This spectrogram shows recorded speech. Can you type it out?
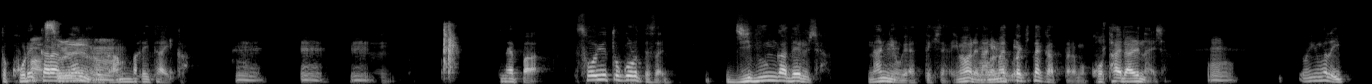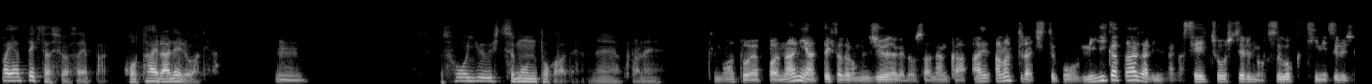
とこれから何を頑張りたいか。うん。うん。うん。やっぱそういうところってさ、自分が出るじゃん。何をやってきたか。今まで何もやってきなかったらもう答えられないじゃん。うん。今までいっぱいやってきた人はさ、やっぱ答えられるわけだ。うん。そういう質問とかだよね、やっぱね。でもあとやっぱ何やってきたとかも重要だけどさ、なんかああの人たちってこう右肩上がりになんか成長してるのをすごく気にするじ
